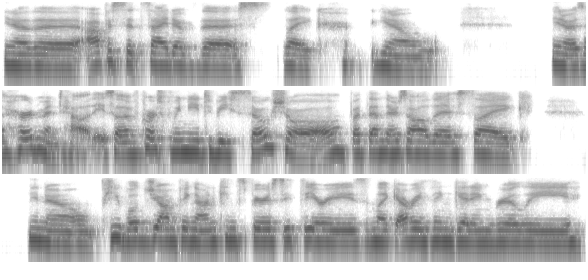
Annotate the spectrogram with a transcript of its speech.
you know, the opposite side of this, like, you know, you know, as a herd mentality. So of course we need to be social, but then there's all this like, you know, people jumping on conspiracy theories and like everything getting really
